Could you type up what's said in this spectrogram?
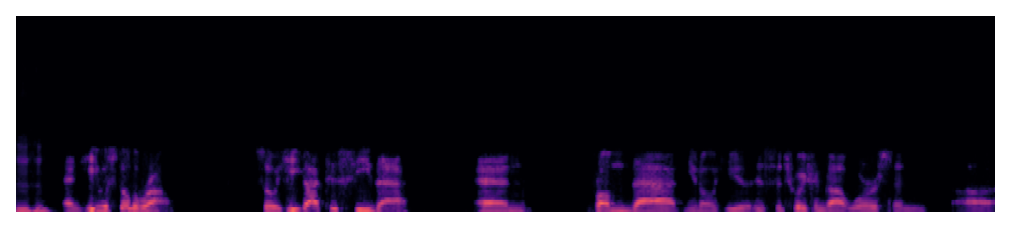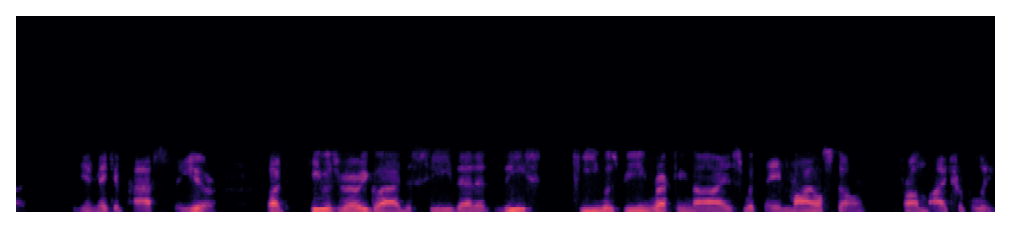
mm-hmm. and he was still around. So he got to see that, and from that, you know, he, his situation got worse, and uh, he didn't make it past the year. But he was very glad to see that at least he was being recognized with a milestone from IEEE.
